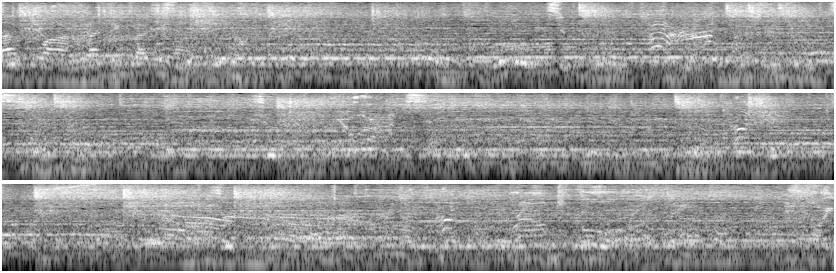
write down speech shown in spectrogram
Back one, magic. Round four. Fight.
